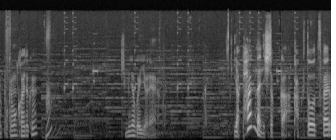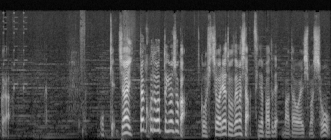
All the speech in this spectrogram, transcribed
これポケモン変えとく？君の方がいいよね。いや、パンダにしとくか。格闘使えるから。OK。じゃあ一旦ここで終わっておきましょうか。ご視聴ありがとうございました。次のパートでまたお会いしましょう。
